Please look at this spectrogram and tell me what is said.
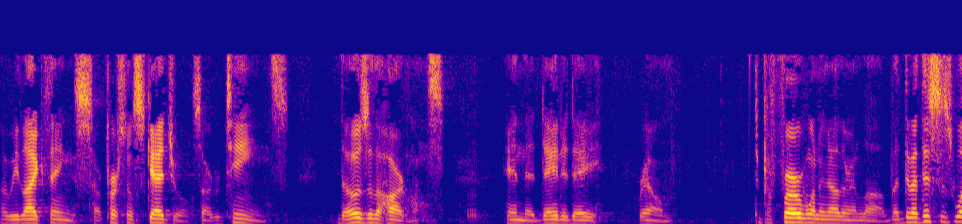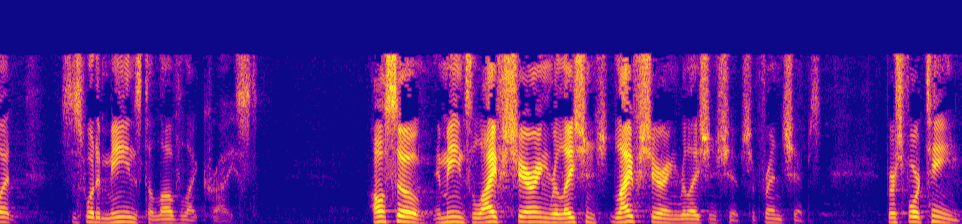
We like things, our personal schedules, our routines. Those are the hard ones in the day to day realm. To prefer one another in love. But, but this is what this is what it means to love like Christ. Also, it means life sharing relationships or friendships. Verse 14.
